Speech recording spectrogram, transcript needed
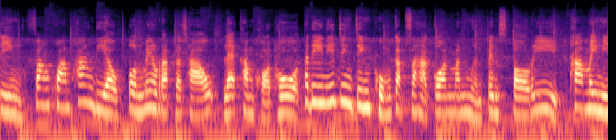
จริง ฟังความข้างเดียว ตนไม่รับกระเช้า และคำขอโทษ คดีนี้จริง ๆ ผมกับสหกรณ์มันเหมือนเป็นสตอรี่ถ้าไม่มี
